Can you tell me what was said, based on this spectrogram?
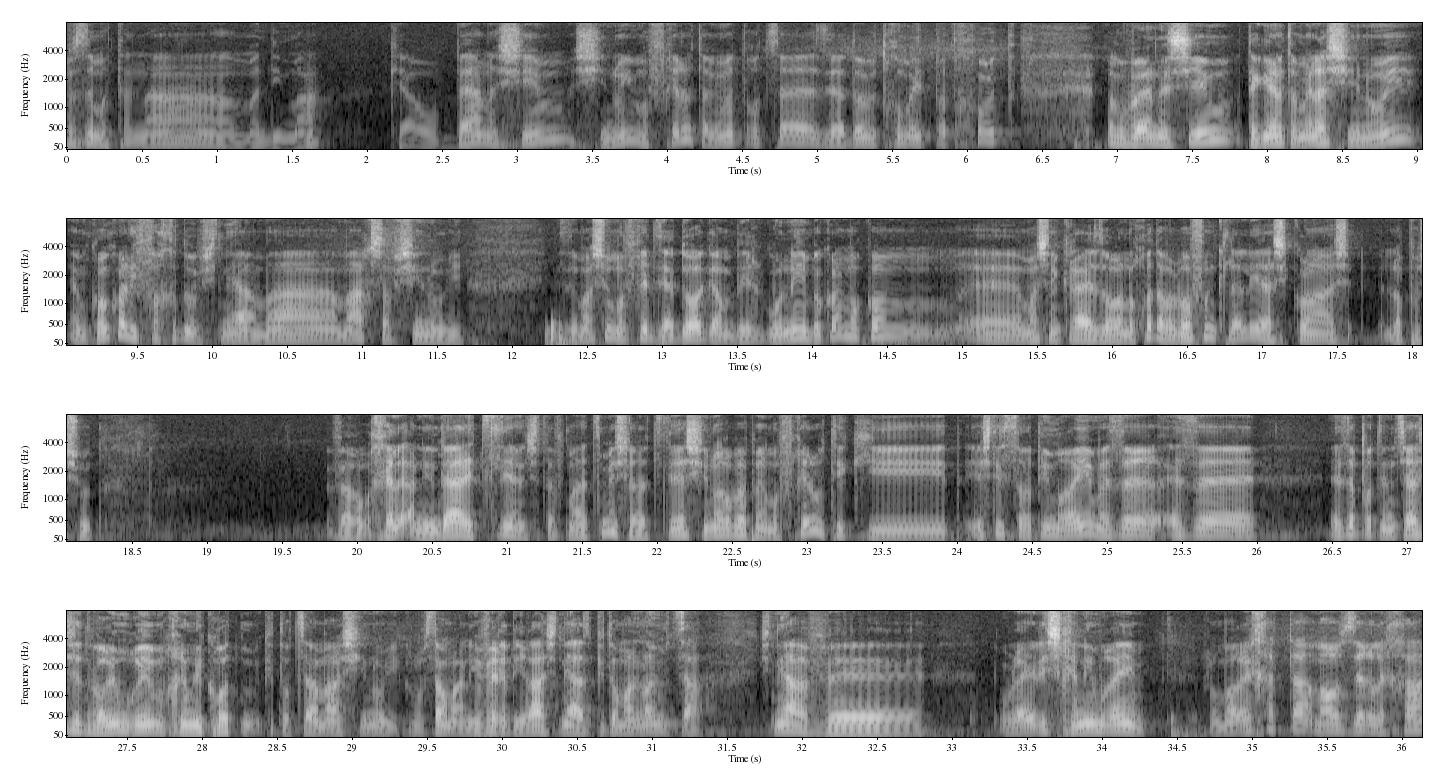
חושב שזו מתנה מדהימה, כי הרבה אנשים, שינוי מפחיד אותם. אם אתה רוצה, זה ידוע בתחום ההתפתחות, הרבה אנשים, תגיד להם את המילה שינוי, הם קודם כל יפחדו, שנייה, מה, מה עכשיו שינוי? זה משהו מפחיד, זה ידוע גם בארגונים, בכל מקום, אה, מה שנקרא אזור הנוחות, אבל באופן כללי, השכונה לא פשוט. ואני יודע אצלי, אני אשתף מעצמי, שאצלי השינוי הרבה פעמים מפחיד אותי, כי יש לי סרטים רעים, איזה, איזה, איזה פוטנציאל של דברים רעים יכולים לקרות כתוצאה מהשינוי. כלומר, סתם, אני עובר דירה, שנייה, אז פתאום אני לא אמצא. שנייה, ואולי יהיו לי שכנים רעים. כלומר, איך אתה, מה עוזר לך,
